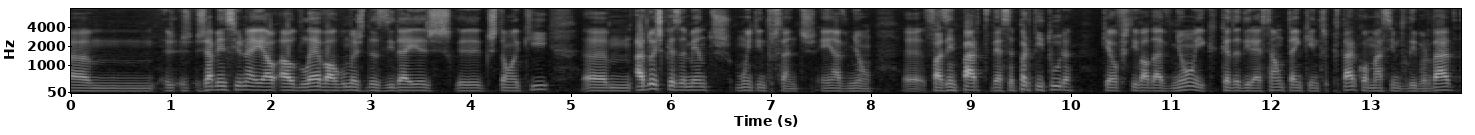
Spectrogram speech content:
Um, já mencionei ao, ao, de leve algumas das ideias que, que estão aqui. Um, há dois casamentos muito interessantes em Avignon. Uh, fazem parte dessa partitura que é o Festival de Avignon e que cada direção tem que interpretar com o máximo de liberdade,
